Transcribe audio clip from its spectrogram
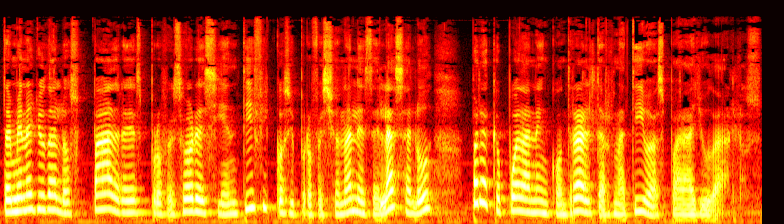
También ayuda a los padres, profesores, científicos y profesionales de la salud para que puedan encontrar alternativas para ayudarlos.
